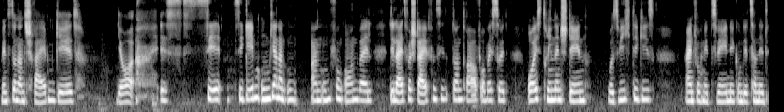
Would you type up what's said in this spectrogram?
wenn es dann ans Schreiben geht, ja, es, sie, sie geben ungern einen an Umfang an, weil die Leute versteifen sich dann drauf, aber es sollte alles drinnen stehen, was wichtig ist, einfach nicht zu wenig und jetzt auch nicht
